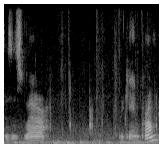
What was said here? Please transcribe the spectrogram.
This is where we came from.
